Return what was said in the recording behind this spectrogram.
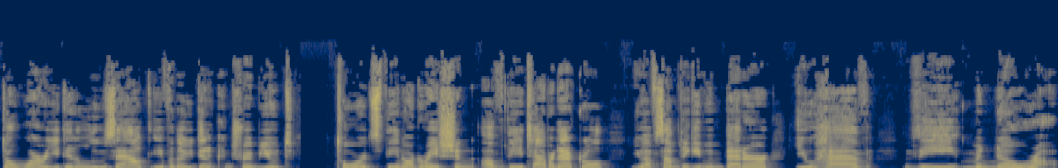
Don't worry, you didn't lose out, even though you didn't contribute towards the inauguration of the tabernacle. You have something even better. You have the menorah.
